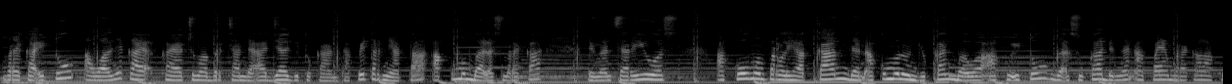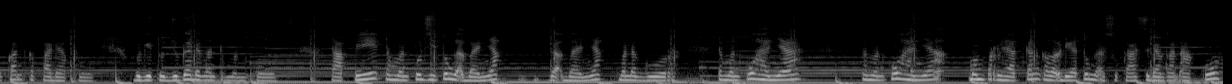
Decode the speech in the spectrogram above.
mereka itu awalnya kayak kayak cuma bercanda aja gitu kan. Tapi ternyata aku membalas mereka dengan serius aku memperlihatkan dan aku menunjukkan bahwa aku itu nggak suka dengan apa yang mereka lakukan kepadaku. Begitu juga dengan temanku. Tapi temanku di situ nggak banyak nggak banyak menegur. Temanku hanya temanku hanya memperlihatkan kalau dia tuh nggak suka. Sedangkan aku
